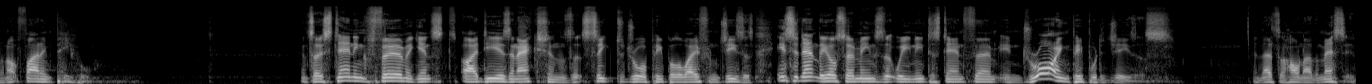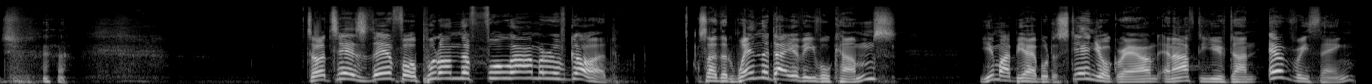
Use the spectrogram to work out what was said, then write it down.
We're not fighting people. And so, standing firm against ideas and actions that seek to draw people away from Jesus, incidentally, also means that we need to stand firm in drawing people to Jesus. And that's a whole other message. so it says, therefore, put on the full armor of God, so that when the day of evil comes, you might be able to stand your ground, and after you've done everything,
